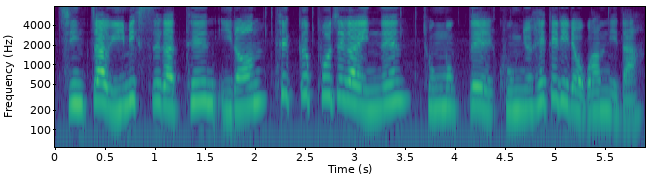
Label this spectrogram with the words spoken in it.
진짜 위믹스 같은 이런 특급 포즈가 있는 종목들 공유해 드리려고 합니다.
